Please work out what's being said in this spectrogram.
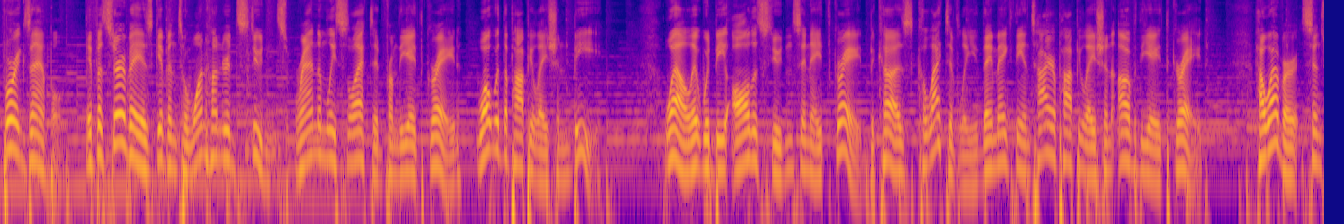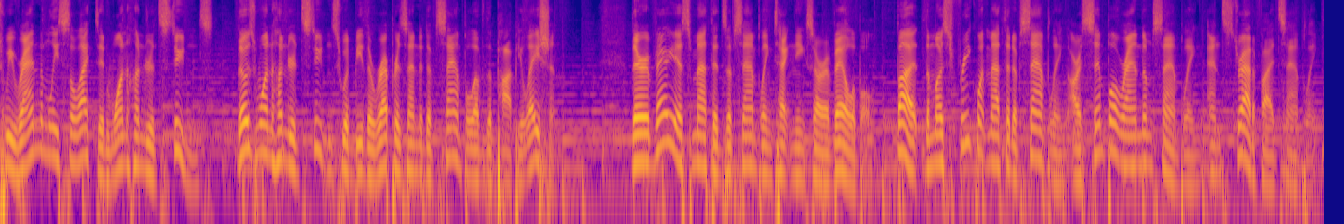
For example, if a survey is given to 100 students randomly selected from the 8th grade, what would the population be? Well, it would be all the students in 8th grade because, collectively, they make the entire population of the 8th grade. However, since we randomly selected 100 students, those 100 students would be the representative sample of the population. There are various methods of sampling techniques are available, but the most frequent method of sampling are simple random sampling and stratified sampling.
